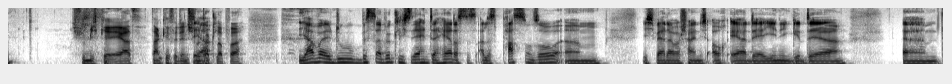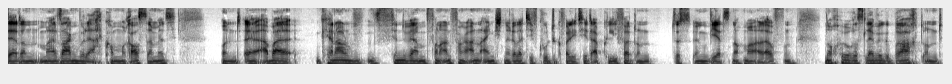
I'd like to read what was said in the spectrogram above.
ich fühle mich geehrt. Danke für den Schulterklopfer. Ja. ja. weil du bist da wirklich sehr hinterher, dass das alles passt und so. Ähm, ich wäre da wahrscheinlich auch eher derjenige, der, ähm, der dann mal sagen würde, ach komm, raus damit. Und äh, aber keine Ahnung, finde, wir haben von Anfang an eigentlich eine relativ gute Qualität abgeliefert und das irgendwie jetzt nochmal auf ein noch höheres Level gebracht und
